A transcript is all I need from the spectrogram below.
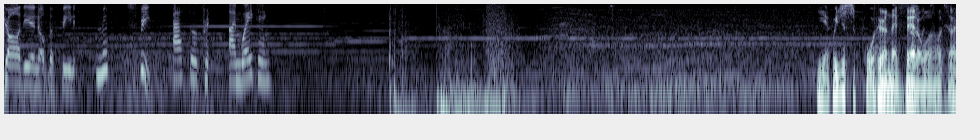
guardian of the Phoenix. Mid Speak. Asur Pri- I'm waiting. Yeah, if we just support her in that battle, I, I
